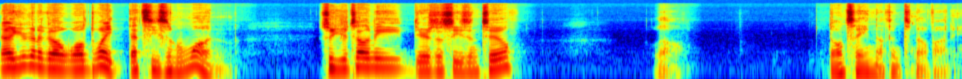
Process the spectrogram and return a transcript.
Now you're going to go, well, Dwight, that's season one. So you're telling me there's a season two? Well, don't say nothing to nobody.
